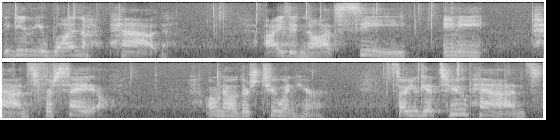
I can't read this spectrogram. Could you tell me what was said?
they give you one pad. I did not see any pads for sale. Oh no, there's two in here. So you get two pads,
